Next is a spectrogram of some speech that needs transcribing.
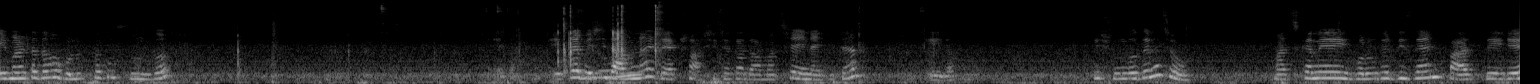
এই মালটা দেখো, হলুদটা খুব সুন্দর। এটা বেশি দাম না, এটা একশো আশি টাকা দাম আছে এই নাইটিটার। এই দেখো। কি সুন্দর দেখেছ? মাঝখানে এই হলুদের ডিজাইন পাঁচ দিয়ে যে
